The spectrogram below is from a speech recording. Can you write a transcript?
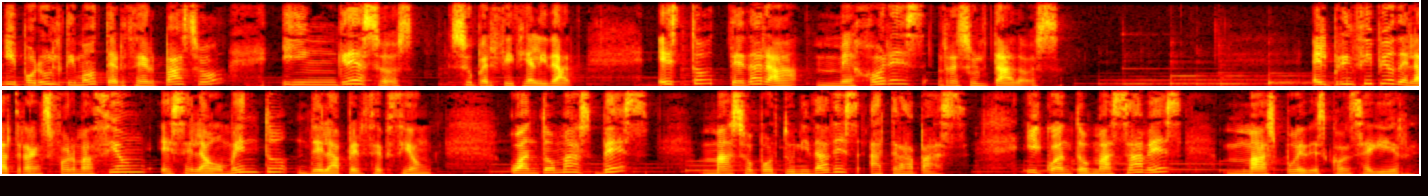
Y por último, tercer paso, ingresos, superficialidad. Esto te dará mejores resultados. El principio de la transformación es el aumento de la percepción. Cuanto más ves, más oportunidades atrapas y cuanto más sabes, más puedes conseguir.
